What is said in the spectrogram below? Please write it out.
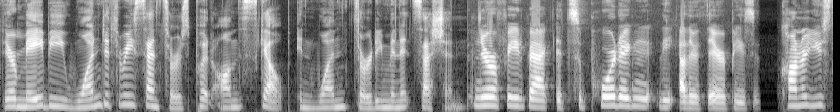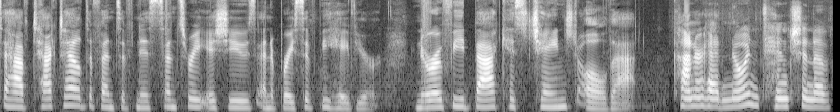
there may be one to three sensors put on the scalp in one 30 minute session. Neurofeedback, it's supporting the other therapies. Connor used to have tactile defensiveness, sensory issues, and abrasive behavior. Neurofeedback has changed all that. Connor had no intention of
